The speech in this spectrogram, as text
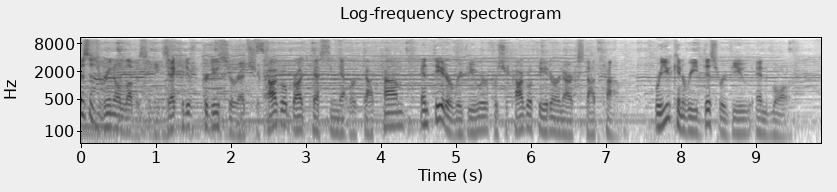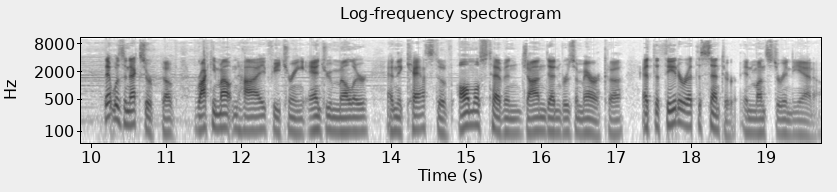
This is Reno Lovison, executive producer at ChicagoBroadcastingNetwork.com and theater reviewer for ChicagoTheaterAndArts.com, where you can read this review and more. That was an excerpt of Rocky Mountain High featuring Andrew Miller and the cast of Almost Heaven, John Denver's America at the Theater at the Center in Munster, Indiana.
